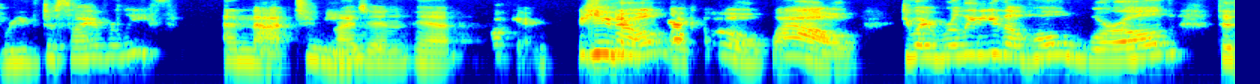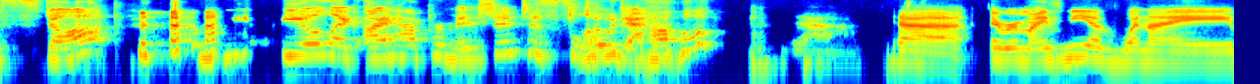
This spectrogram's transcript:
breathed a sigh of relief. And that to me, imagine, yeah, shocking. You know, like, oh wow, do I really need the whole world to stop? feel like I have permission to slow down? Yeah. Yeah, it reminds me of when I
